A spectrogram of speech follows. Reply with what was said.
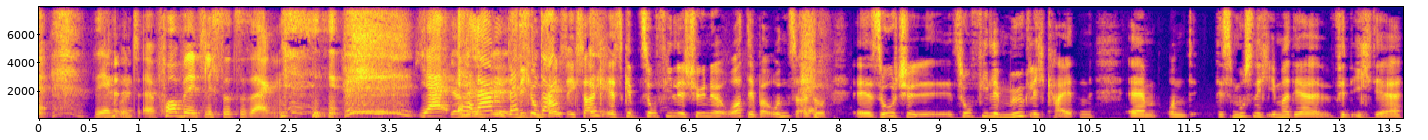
Sehr gut, äh, vorbildlich sozusagen. Ja, ja Herr Lahm, äh, nicht umsonst. Dank. Ich sage, es gibt so viele schöne Orte bei uns, also äh, so so viele Möglichkeiten ähm, und das muss nicht immer der, finde ich, der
